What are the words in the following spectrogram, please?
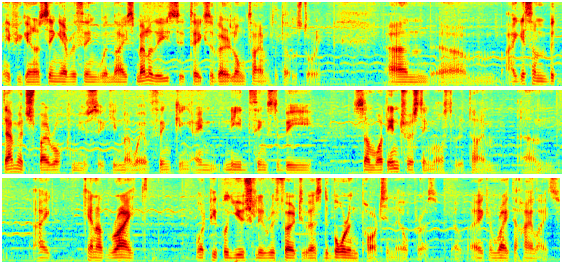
If you're gonna sing everything with nice melodies, it takes a very long time to tell the story. And um, I guess I'm a bit damaged by rock music in my way of thinking. I need things to be somewhat interesting most of the time, and I cannot write what people usually refer to as the boring part in the operas. I can write the highlights.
